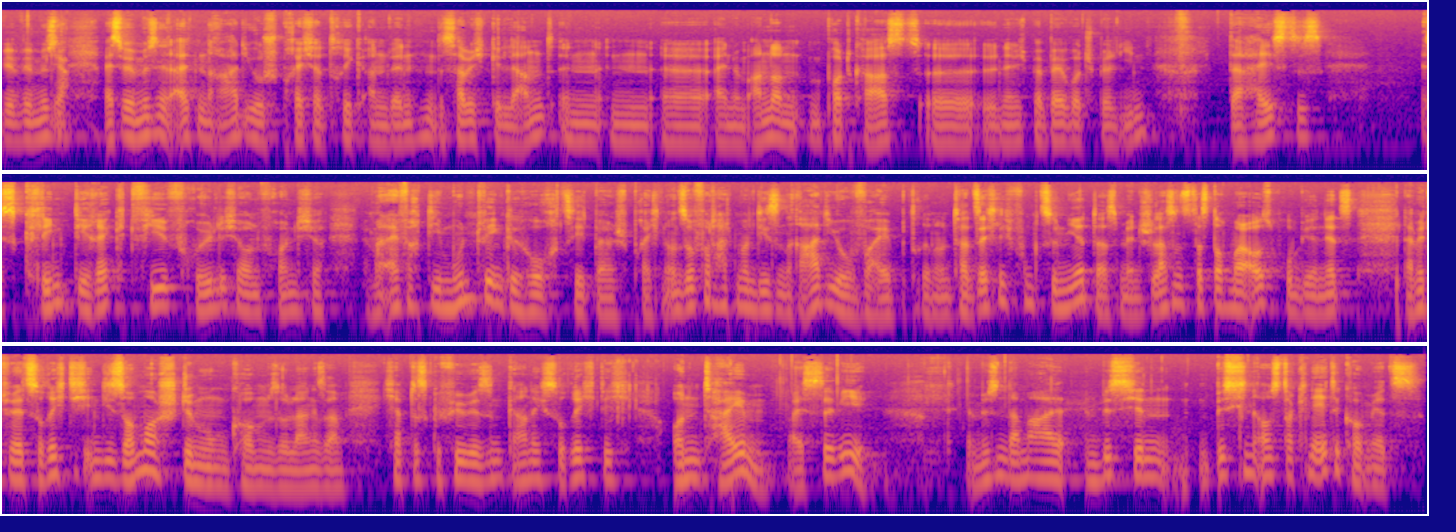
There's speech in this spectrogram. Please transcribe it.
wir, wir, müssen, ja. weißt du, wir müssen den alten Radiosprechertrick anwenden. Das habe ich gelernt in, in äh, einem anderen Podcast, äh, nämlich bei Baywatch Berlin. Da heißt es, es klingt direkt viel fröhlicher und freundlicher, wenn man einfach die Mundwinkel hochzieht beim Sprechen. Und sofort hat man diesen Radio-Vibe drin. Und tatsächlich funktioniert das, Mensch. Lass uns das doch mal ausprobieren jetzt, damit wir jetzt so richtig in die Sommerstimmung kommen, so langsam. Ich habe das Gefühl, wir sind gar nicht so richtig on time. Weißt du wie? Wir müssen da mal ein bisschen, ein bisschen aus der Knete kommen jetzt.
